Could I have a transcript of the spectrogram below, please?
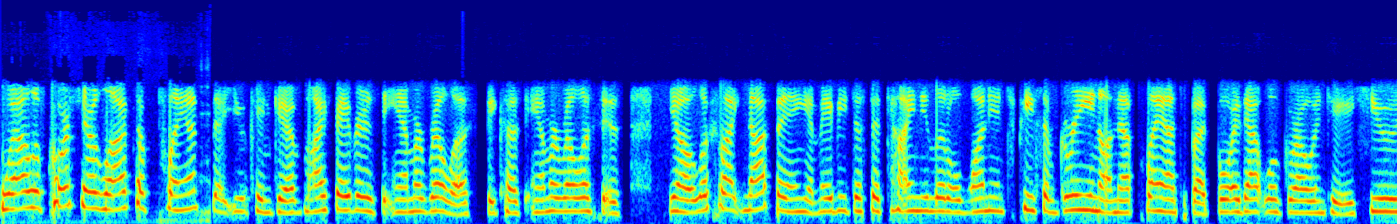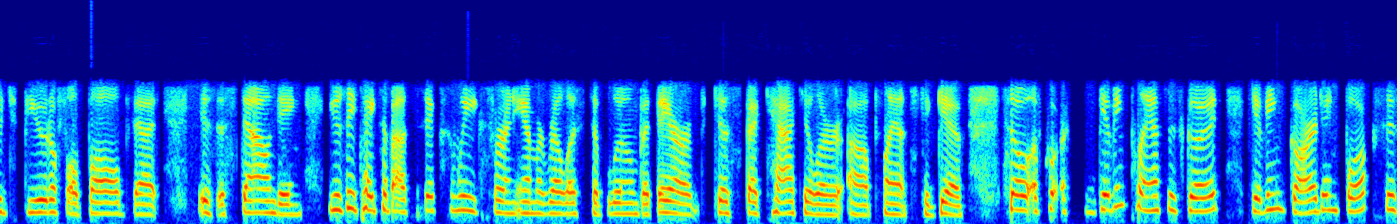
Well, of course, there are lots of plants that you can give. My favorite is the amaryllis because amaryllis is you know, it looks like nothing. It may be just a tiny little one inch piece of green on that plant, but boy, that will grow into a huge, beautiful bulb that is astounding. Usually takes about six weeks for an amaryllis to bloom, but they are just spectacular uh, plants to give. So, of course, giving plants is good. Giving garden books is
